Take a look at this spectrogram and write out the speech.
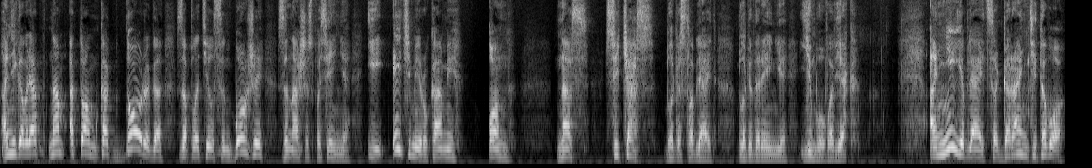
Они говорят нам о том, как дорого заплатил Сын Божий за наше спасение. И этими руками Он нас сейчас благословляет, благодарение Ему вовек. Они являются гарантией того,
